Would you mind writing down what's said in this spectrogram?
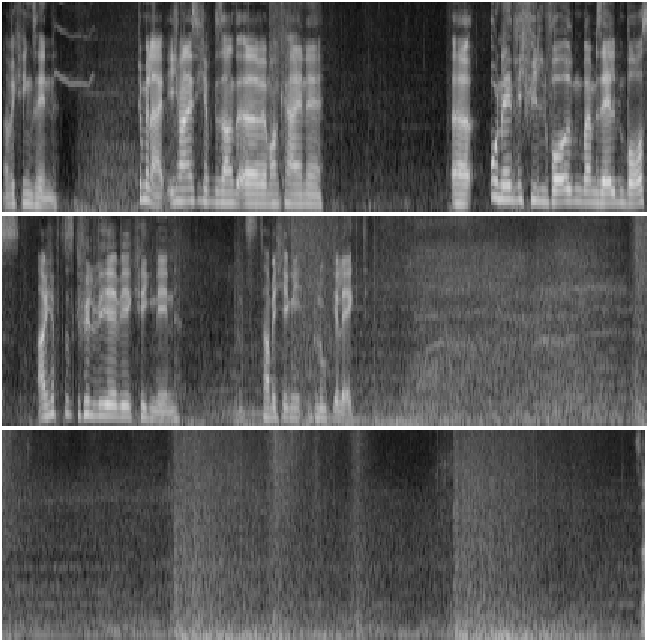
Aber wir kriegen es hin. Tut mir leid. Ich weiß, ich habe gesagt, äh, wir machen keine äh, unendlich vielen Folgen beim selben Boss. Aber ich habe das Gefühl, wir, wir kriegen den. Jetzt habe ich irgendwie Blut geleckt. So.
